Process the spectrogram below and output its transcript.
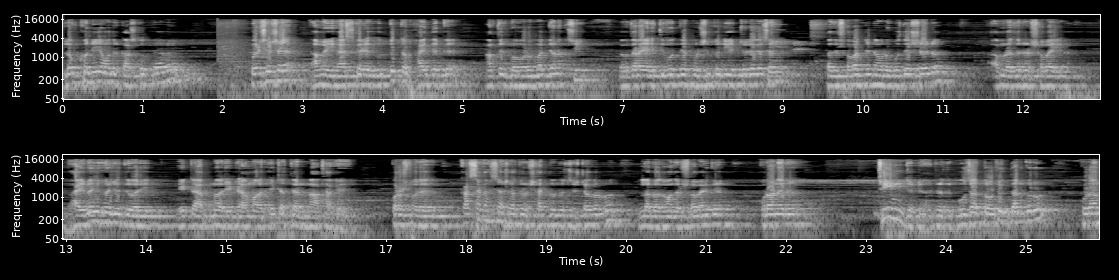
লক্ষ্য নিয়ে আমাদের কাজ করতে হবে। পরিশেষে আমি আজকের উদ্যোক্তা ভাইদেরকে আন্তরিক মোবারকবাদ জানাচ্ছি এবং তারা ইতিমধ্যে প্রশিক্ষণ নিয়ে চলে গেছেন। তাদের সবার জন্য আমার উপদেশ রইল। আমরা যেন সবাই ভাই ভাই হয়ে যেতে পারি, এটা আপনার, এটা আমার, এটা তেমন না থাকে। পরস্পরের কাছাকাছি আসার জন্য সাধ্য চেষ্টা করব। আল্লাহ আমাদের সবাইকে কোরআনের থিম যেটা বোঝার তৌফিক দান করুন। কোরআন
